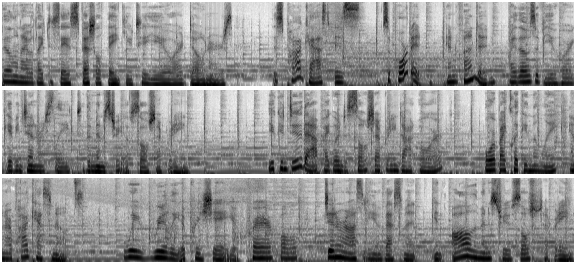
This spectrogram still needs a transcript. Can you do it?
Bill and I would like to say a special thank you to you, our donors. This podcast is supported and funded by those of you who are giving generously to the ministry of soul shepherding. You can do that by going to soulshepherding.org or by clicking the link in our podcast notes. We really appreciate your prayerful generosity investment in all the ministry of soul shepherding,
